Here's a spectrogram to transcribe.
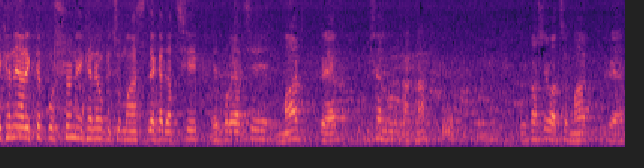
এখানে আরেকটা পোর্শন এখানেও কিছু মাছ দেখা যাচ্ছে। এরপরে আছে মাঠ ক্র্যাব বিশাল বড় কাঁকড়া। এর পাশেও আছে মাঠ ক্র্যাব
